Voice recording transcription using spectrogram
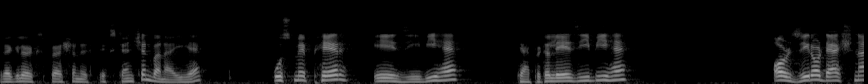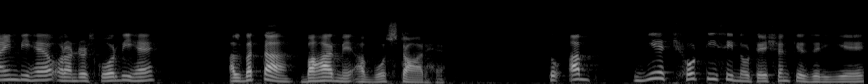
ریگولر ایکسپریشن ایکسٹینشن بنائی ہے، اس میں پھر اے زی بھی ہے کیپٹل اے زی بھی ہے، اور زیرو ڈیش نائن بھی ہے اور انڈر اسکور بھی ہے۔ البتہ باہر میں اب وہ اسٹار ہے۔ تو اب یہ چھوٹی سی نوٹیشن کے ذریعے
